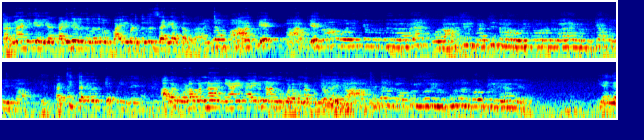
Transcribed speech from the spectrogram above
கருணாநிதி ஐயா கடிதம் எழுதுனதுல பயன்படுத்துறது சரியா தவறா? ஐயா, நான் கேக் நான் கேக். நான் ஒழிக்க விடுறது வேற ஒரு அரசியல் கட்சி தலைவர் ஒழிக்க விடுறது வேற வித்தியாசம் இல்லைங்களா? இது கட்சி தலைவர் எப்படி இது? அவர் கொலை பண்ணா நியாயம் ஆயிரும் நாங்க கொலை பண்ணா குற்றம் ஏங்க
